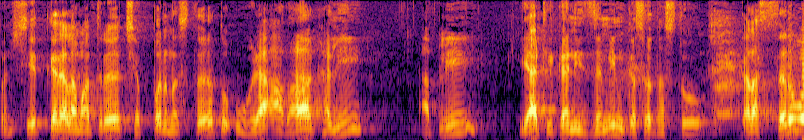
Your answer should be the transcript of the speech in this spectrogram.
पण शेतकऱ्याला मात्र छप्पर नसतं तो उघड्या आभाळाखाली आपली या ठिकाणी जमीन कसत असतो त्याला सर्व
